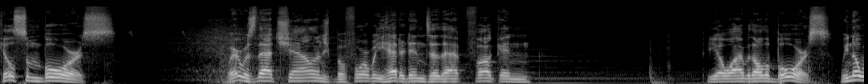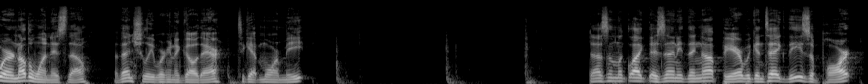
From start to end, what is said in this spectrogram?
Kill some boars. Where was that challenge before we headed into that fucking POI with all the boars. We know where another one is, though. Eventually, we're going to go there to get more meat. Doesn't look like there's anything up here. We can take these apart.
